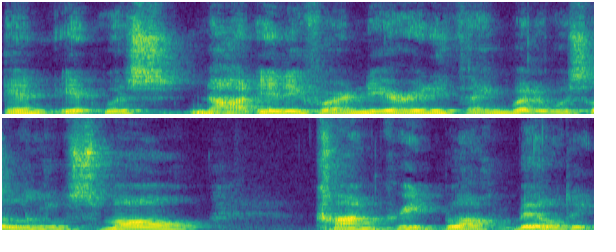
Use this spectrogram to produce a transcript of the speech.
and it was not anywhere near anything, but it was a little small concrete block building.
